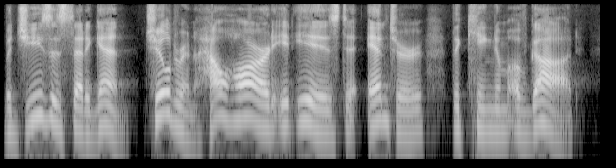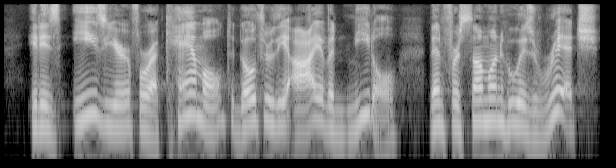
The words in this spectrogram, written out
But Jesus said again, Children, how hard it is to enter the kingdom of God. It is easier for a camel to go through the eye of a needle than for someone who is rich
